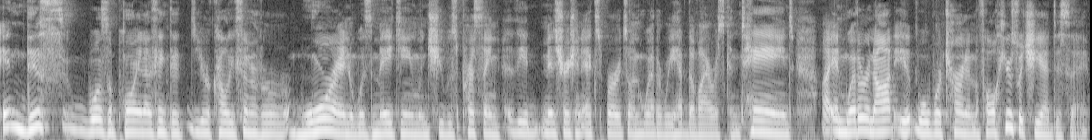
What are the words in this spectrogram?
And this was a point I think that your colleague Senator Warren was making when she was pressing the administration experts on whether we have the virus contained uh, and whether or not it will return in the fall. Here's what she had to say.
